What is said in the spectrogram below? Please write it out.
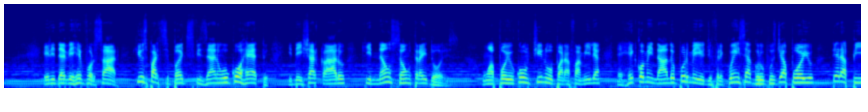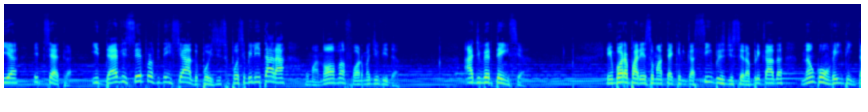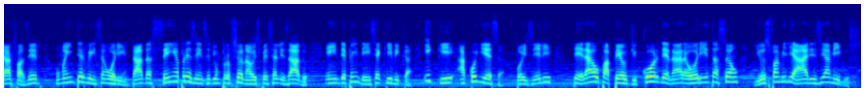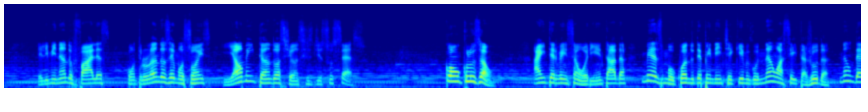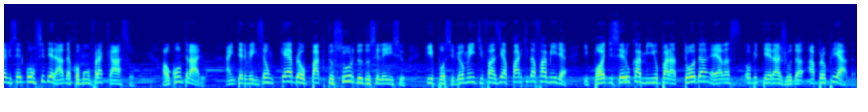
Ele deve reforçar que os participantes fizeram o correto e deixar claro que não são traidores. Um apoio contínuo para a família é recomendado por meio de frequência, grupos de apoio, terapia, etc. E deve ser providenciado, pois isso possibilitará uma nova forma de vida. Advertência: Embora pareça uma técnica simples de ser aplicada, não convém tentar fazer uma intervenção orientada sem a presença de um profissional especializado em dependência química e que a conheça, pois ele terá o papel de coordenar a orientação e os familiares e amigos, eliminando falhas, controlando as emoções e aumentando as chances de sucesso. Conclusão: a intervenção orientada, mesmo quando o dependente químico não aceita ajuda, não deve ser considerada como um fracasso. Ao contrário, a intervenção quebra o pacto surdo do silêncio, que possivelmente fazia parte da família e pode ser o caminho para toda elas obter ajuda apropriada.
